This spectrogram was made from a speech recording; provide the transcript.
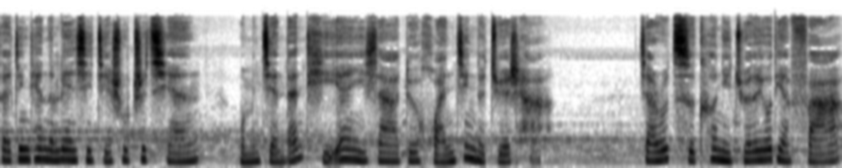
在今天的练习结束之前，我们简单体验一下对环境的觉察。假如此刻你觉得有点乏，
